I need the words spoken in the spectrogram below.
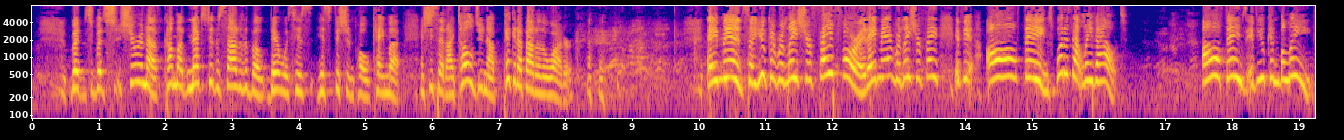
but but sure enough, come up next to the side of the boat, there was his his fishing pole came up. And she said, I told you now, pick it up out of the water. Amen. So you can release your faith for it. Amen. Release your faith. If you, all things, what does that leave out? All things, if you can believe.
